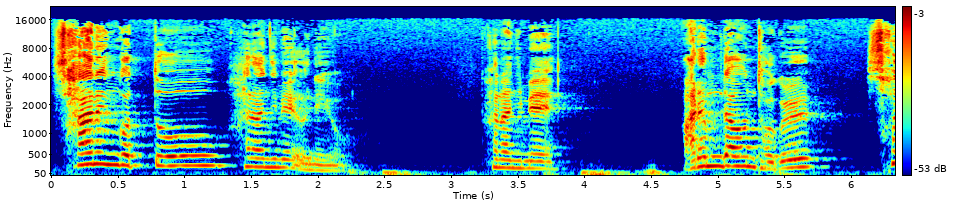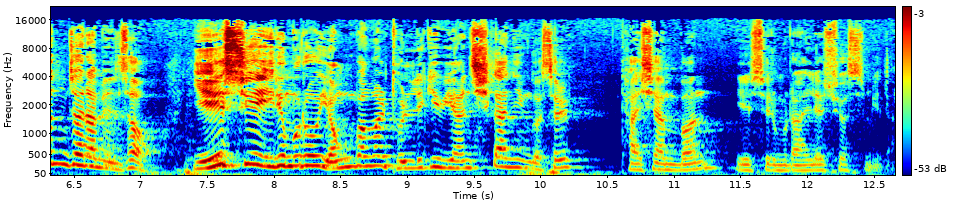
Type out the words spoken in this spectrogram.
사는 것도 하나님의 은혜요. 하나님의 아름다운 덕을 선전하면서 예수의 이름으로 영광을 돌리기 위한 시간인 것을 다시 한번 예수 이름으로 알려주셨습니다.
